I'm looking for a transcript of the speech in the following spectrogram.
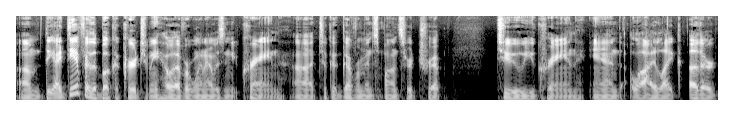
Um, the idea for the book occurred to me, however, when I was in Ukraine. Uh, I took a government-sponsored trip to Ukraine, and I, like other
